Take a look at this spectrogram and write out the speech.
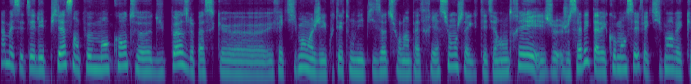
Ah, mais c'était les pièces un peu manquantes du puzzle parce que, effectivement, moi j'ai écouté ton épisode sur l'impatriation, je savais que tu étais rentrée et je, savais que tu avais commencé effectivement avec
